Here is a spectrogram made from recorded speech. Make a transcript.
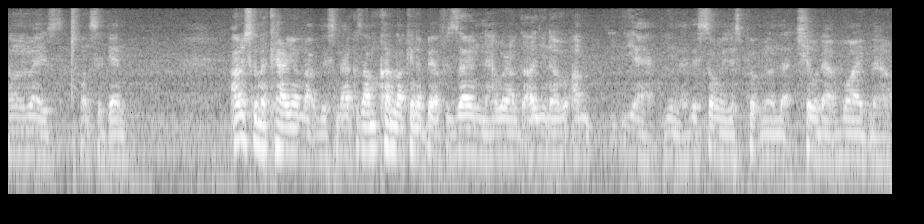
I'm amazed once again. I'm just gonna carry on like this now because I'm kind of like in a bit of a zone now where I'm, you know, I'm, yeah, you know, this song has just put me on that chilled out vibe now.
